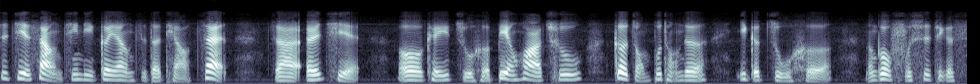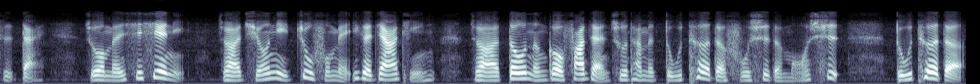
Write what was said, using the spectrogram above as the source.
世界上经历各样子的挑战，这而且。哦，可以组合变化出各种不同的一个组合，能够服侍这个时代。主我们谢谢你，主要求你祝福每一个家庭，主要都能够发展出他们独特的服侍的模式，独特的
